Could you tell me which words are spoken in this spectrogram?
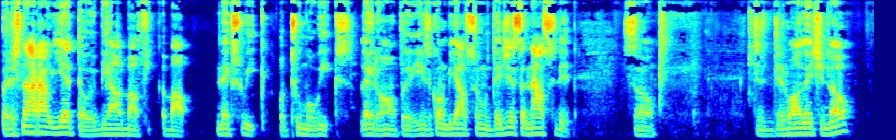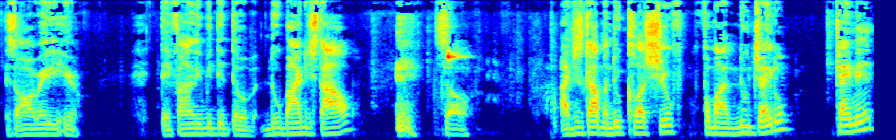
but it's not out yet though. It'll be out about about next week or two more weeks later on, but it's going to be out soon. They just announced it. So just, just want to let you know, it's already here. They finally we did the new body style. so I just got my new clutch shoe for my new Jato. Came in.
